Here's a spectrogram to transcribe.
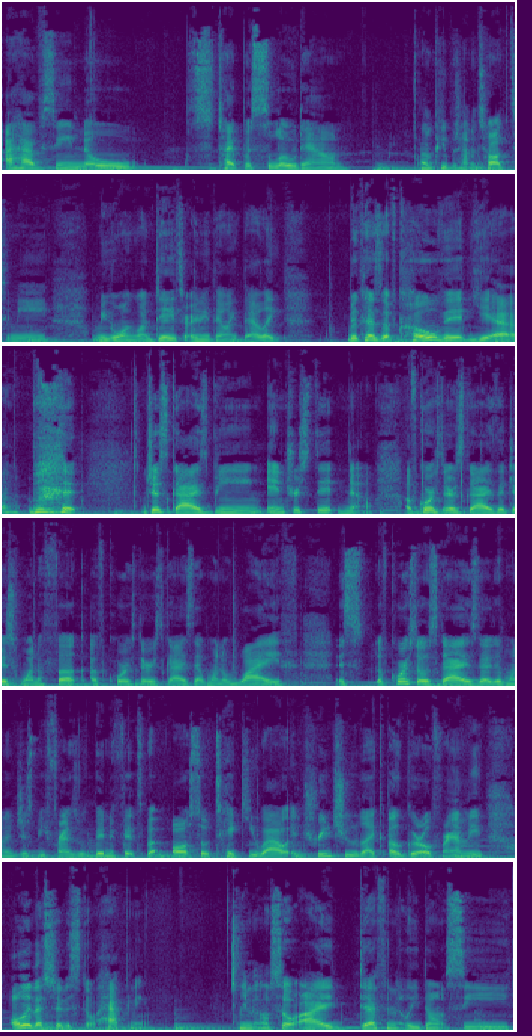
I have seen no type of slowdown on people trying to talk to me, me going on dates or anything like that. Like because of COVID, yeah, but just guys being interested, no. Of course, there's guys that just want to fuck. Of course, there's guys that want a wife. It's of course those guys that want to just be friends with benefits, but also take you out and treat you like a girlfriend. I mean, all of that shit is still happening, you know. So I definitely don't see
